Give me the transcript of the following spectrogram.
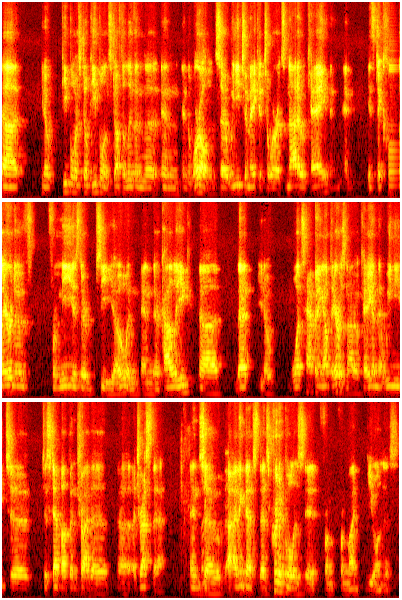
You know, people are still people and still have to live in the in, in the world, and so we need to make it to where it's not okay and, and it's declarative for me as their CEO and, and their colleague uh, that you know what's happening out there is not okay, and that we need to to step up and try to uh, address that. And so I think that's that's critical is it, from from my view on this.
